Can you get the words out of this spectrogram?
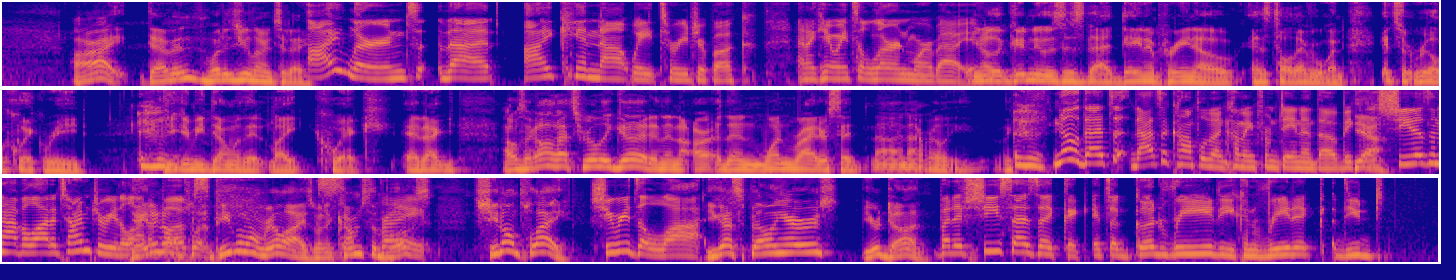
All right, Devin, what did you learn today? I learned that I cannot wait to read your book, and I can't wait to learn more about you. You know, the good news is that Dana Perino has told everyone it's a real quick read. You can be done with it like quick. And I, I was like, oh, that's really good. And then, our, then one writer said, no, not really. Like, no, that's that's a compliment coming from Dana though, because Yeah. she doesn't have a lot of time to read a lot Dana of don't books. People don't realize when it comes to Right. books, she don't play. She reads a lot. You got spelling errors, you're done. But if she says like, it's a good read, you can read it. You,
